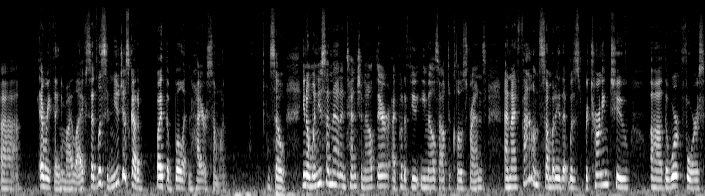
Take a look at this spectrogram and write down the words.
uh, everything in my life said, listen, you just got to bite the bullet and hire someone. So, you know, when you send that intention out there, I put a few emails out to close friends, and I found somebody that was returning to uh, the workforce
